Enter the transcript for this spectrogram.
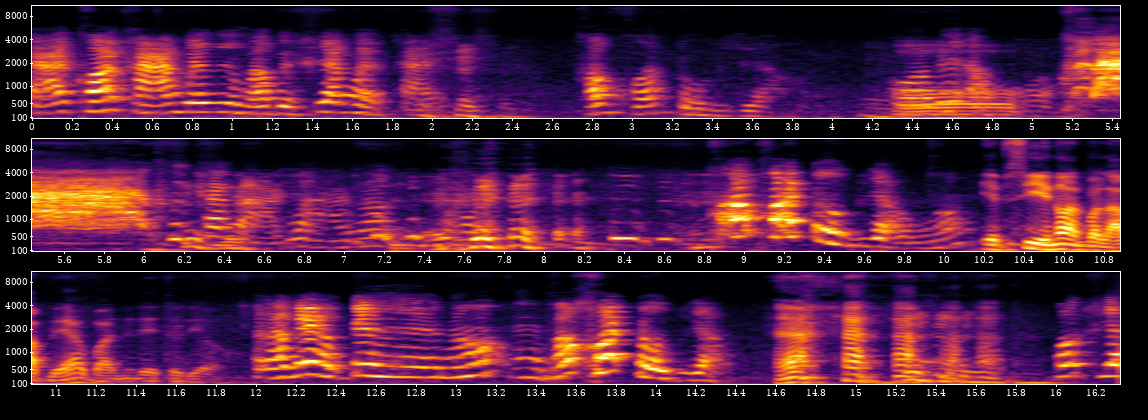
ขายขอถามไปคือเอาไปเชื่องไปขาย เขาขอตัวเดียว พอได้เอาออก คือขนาดว่าเนาะขอขอตัวเดียวเนาะเอฟซีนอนบ่หลับแล้วบัดนี้ได้ตัวเดียวเราได้เอาเจอเนาะอืมเพราะคอตัวเดียวเพราะเชื่อ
